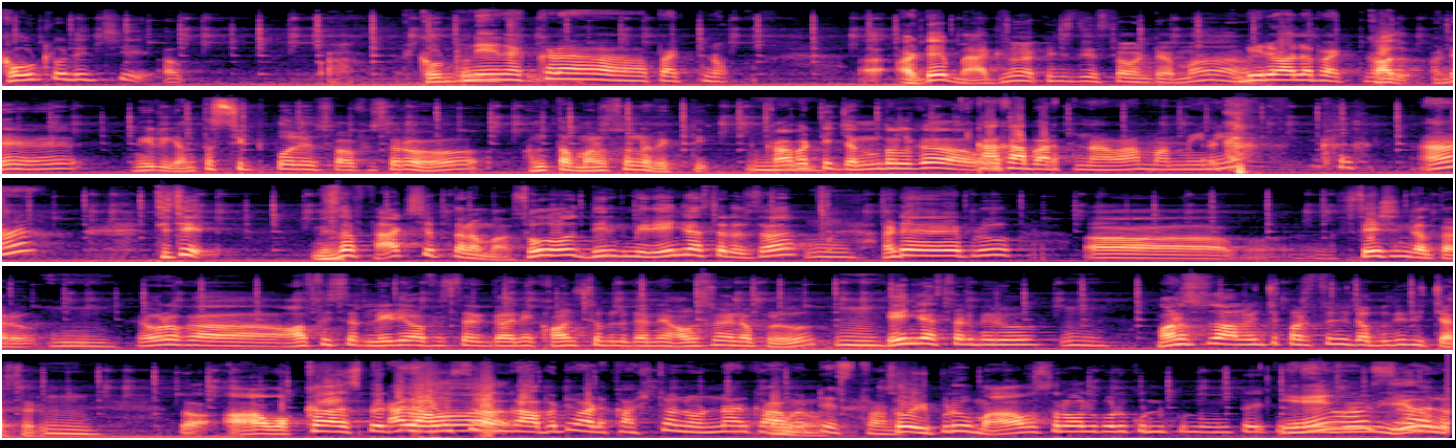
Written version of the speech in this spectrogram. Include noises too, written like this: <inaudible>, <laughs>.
అకౌంట్లో నుంచి అకౌంట్ నేను ఎక్కడ పెట్టను. అంటే మాక్సిమం ఎక్కడి నుంచి తీస్తామంటే అమ్మా? బీరువాలో పెట్టను. కాదు అంటే మీరు ఎంత స్ట్రిక్ట్ పోలీస్ ఆఫీసరో అంత మనసున్న వ్యక్తి. కాబట్టి జనరల్గా కాకా పడుతున్నావా మమ్మీని? <laughs> చిచి నిజం ఫ్యాక్ట్స్ చెప్తానమ్మా. సో దీనికి మీరు ఏం చేస్తారు తెలుసా? అంటే ఇప్పుడు స్టేషన్కి వెళ్తారు. ఎవరో ఒక ఆఫీసర్ లేడీ ఆఫీసర్ కానీ కానిస్టేబుల్ కానీ అవసరమైనప్పుడు ఏం చేస్తారు మీరు? మనసుతో ఆలోచించి పరిస్థితి నుంచి డబ్బులు తీసి ఇచ్చేస్తారు. సో ఆ ఒక్క ఆస్పెక్ట్ అవసరం కాబట్టి వాళ్ళ కష్టంలో ఉన్నారు కాబట్టి ఇస్తాను సో ఇప్పుడు మా అవసరాలు కూడా కొన్ని కొన్ని ఉంటాయి?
